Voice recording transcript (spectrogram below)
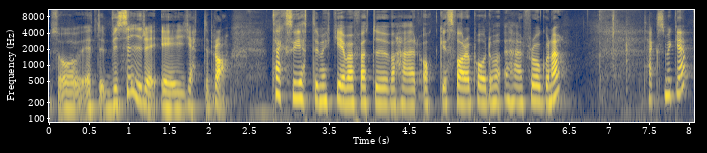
Så ett visir är jättebra. Tack så jättemycket Eva för att du var här och svarade på de här frågorna. Tack så mycket.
